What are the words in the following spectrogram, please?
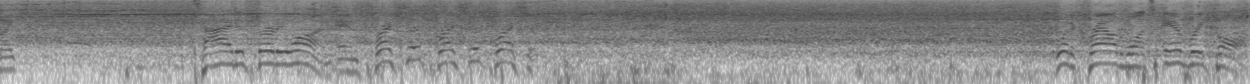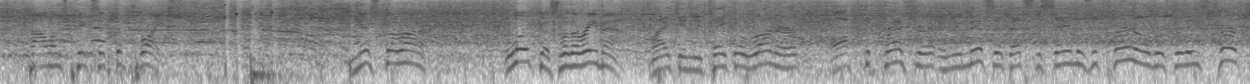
Mike tied at 31. And pressure, pressure, pressure. What a crowd wants every call. Collins kicks it to Price. Missed the runner. Lucas with a rebound. Mike, and you take a runner off the pressure and you miss it. That's the same as a turnover for these Terps.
